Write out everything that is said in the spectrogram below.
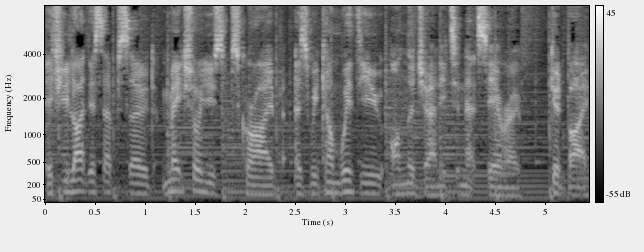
If you like this episode, make sure you subscribe as we come with you on the journey to net zero. Goodbye.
